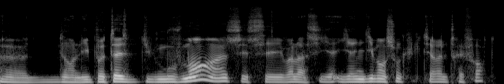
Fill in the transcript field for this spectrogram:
euh, dans l'hypothèse du mouvement. Hein, c'est, voilà, il y, a une dimension culturelle très forte.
